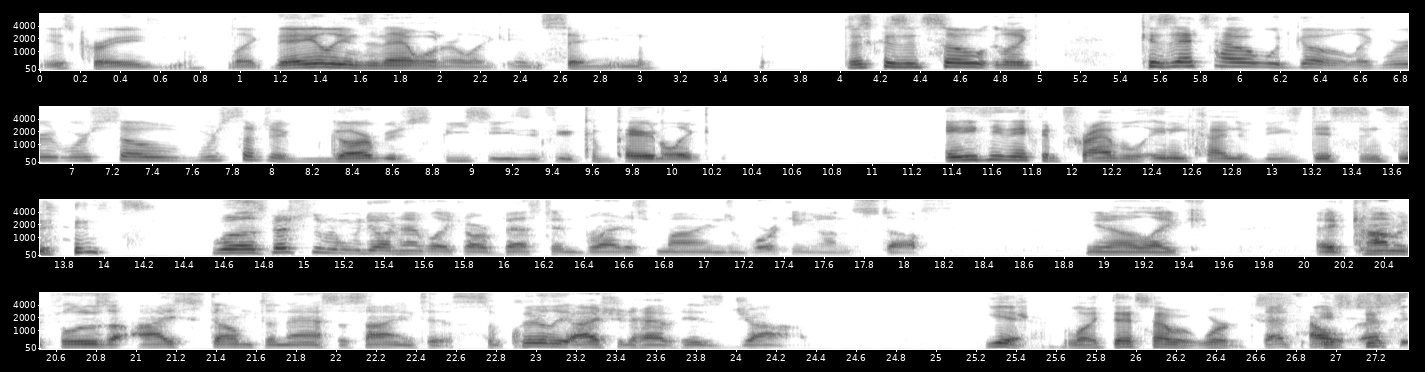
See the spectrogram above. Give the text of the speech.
It's crazy. Like the aliens in that one are like insane. Just because it's so like, because that's how it would go. Like we're we're so we're such a garbage species if you compare to like anything that could travel any kind of these distances. Well, especially when we don't have like our best and brightest minds working on stuff. You know, like at Comic Palooza, I stumped a NASA scientist, so clearly I should have his job. yeah, like that's how it works. That's how. it's just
